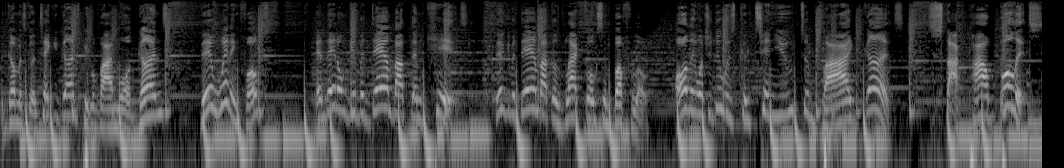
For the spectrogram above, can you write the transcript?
the government's going to take your guns, people buy more guns. They're winning, folks. And they don't give a damn about them kids. They don't give a damn about those black folks in Buffalo. All they want you to do is continue to buy guns, stockpile bullets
